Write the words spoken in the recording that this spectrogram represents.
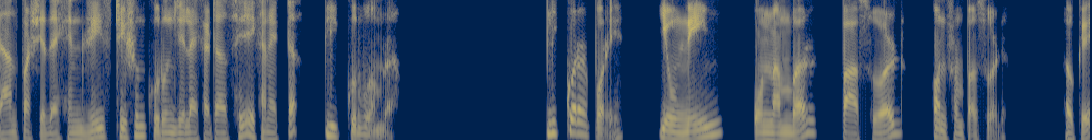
ডান পাশে দেখেন রেজিস্ট্রেশন করুন যে লেখাটা আছে, এখানে একটা ক্লিক করব আমরা। ক্লিক করার পরে your name phone number password confirm password okay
